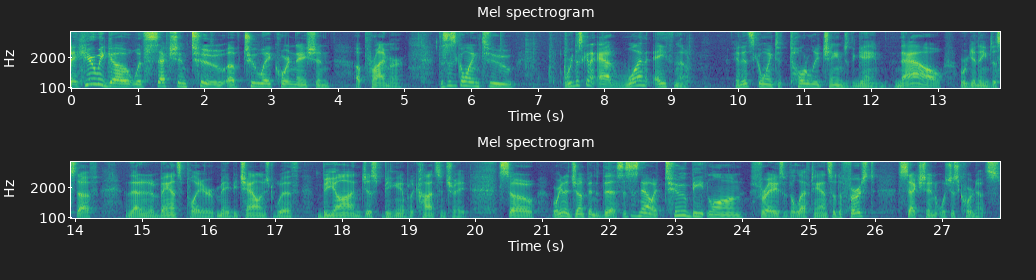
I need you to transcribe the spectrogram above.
Okay, here we go with section two of two-way coordination, a primer. This is going to, we're just going to add one eighth note and it's going to totally change the game. Now we're getting to stuff that an advanced player may be challenged with beyond just being able to concentrate. So we're going to jump into this. This is now a two beat long phrase with the left hand. So the first section was just quarter notes.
